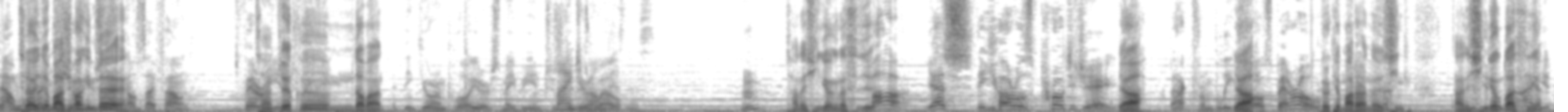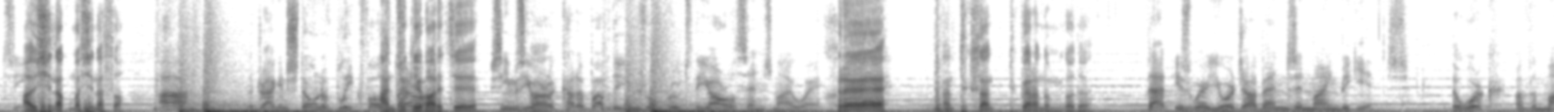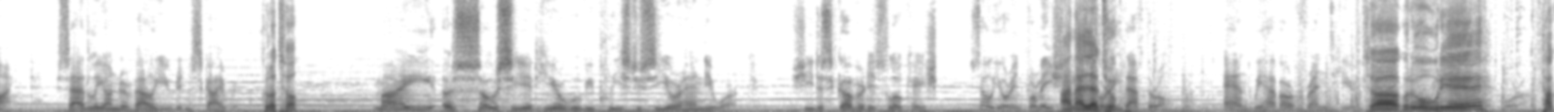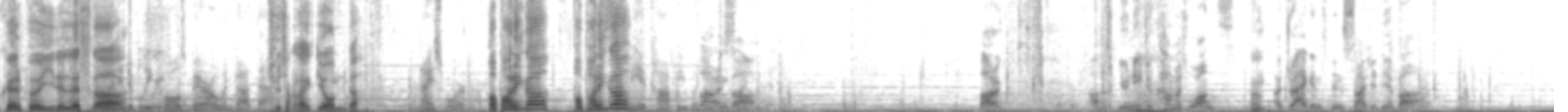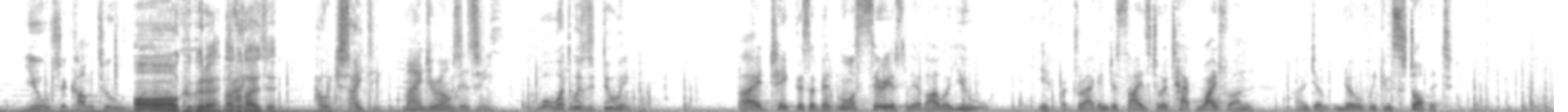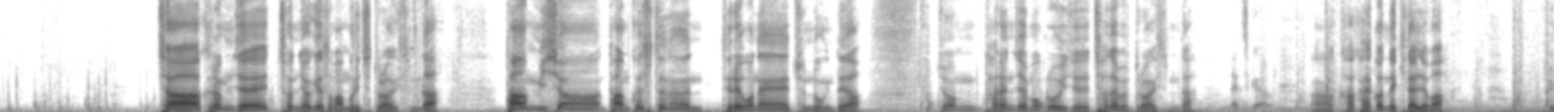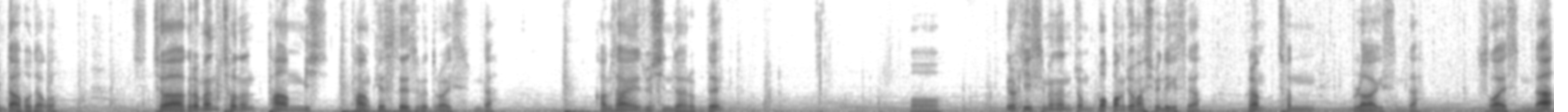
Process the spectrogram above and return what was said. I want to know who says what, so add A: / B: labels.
A: Now,
B: 자, 이제 마지막인데. 자. 조금다만
A: I think your employers may be interested
C: Mind your
A: as
C: own
A: well.
C: business.
A: Hmm?
B: 자네 신경이나 쓰지
A: Ah.
B: 야 야. 그렇게 말하는 신 나는 신경도 안 쓰냐 아주 신났구만 신났어
A: Ah,
B: 안 죽길. 바랬지 아. 그래 난 특수한 특별한 놈이거든
A: That is where your job ends and mine begins. The work of the mind, sadly undervalued in Skyrim.
B: 그렇죠
A: My associate here will be pleased to see your handiwork. She discovered its location. So your information
B: 안
A: was
B: 알려줌.
A: correct after all. And we have our friend here.
B: 자 그리고 우리의
A: for us.
B: 다크 엘프
C: You went
B: 이렐레스가
C: into Bleak Falls Barrow and got that?
B: 출장장에 뛰어옵니다
C: Nice work.
B: 버팔인가? 버팔인가?
C: Send me a copy when you
D: Farengar.
C: deciphered it.
D: Farag, uh, you need to come at once.
B: Huh?
D: A dragon's been sighted nearby. You should come too.
B: 어어 그 그래 나도. 가야지
A: How exciting.
C: Mind your own business.
A: Wh- What was it doing?
D: I'd take this a bit more seriously if I were you. If a dragon decides to attack Whiterun, I don't know if we can stop it.
B: 자 그럼 이제 전 여기에서 마무리 짓도록 하겠습니다 다음 미션 다음 퀘스트는 드래곤의 준동인데요 좀 다른 제목으로 이제 찾아뵙도록 하겠습니다
D: Let's go.
B: 어, 가, 갈 건데 기다려봐. 좀 이따가 보자고. 자, 그러면 저는 다음 미시, 다음 퀘스트에서 뵙도록 하겠습니다. 감사해주신 자 여러분들. 어, 이렇게 있으면은 좀 먹방 좀 하시면 되겠어요. 그럼 전 물러가겠습니다. 수고하셨습니다.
